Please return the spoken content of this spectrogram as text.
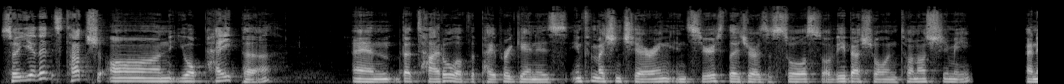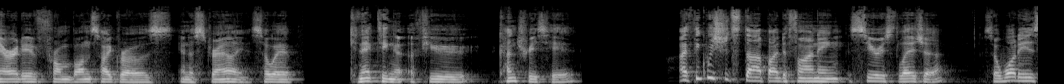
So yeah, let's touch on your paper. And the title of the paper again is Information Sharing in Serious Leisure as a Source of Ibasho and Tanoshimi, a narrative from bonsai growers in Australia. So we're connecting a few countries here. I think we should start by defining serious leisure. So, what is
